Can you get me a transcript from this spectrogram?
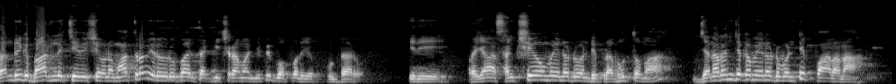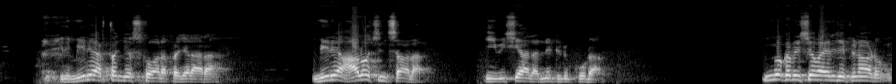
తండ్రికి బాటలు ఇచ్చే విషయంలో మాత్రం ఇరవై రూపాయలు తగ్గించడామని చెప్పి గొప్పలు చెప్పుకుంటారు. ఇది ప్రజా సంక్షేమమైనటువంటి ప్రభుత్వమా జనరంజకమైనటువంటి పాలన? ఇది మీరే అర్థం చేసుకోవాలా ప్రజలారా? మీరే ఆలోచించాలా ఈ విషయాలన్నిటిని కూడా? ఇంకొక విషయం ఆయన చెప్పినాడు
